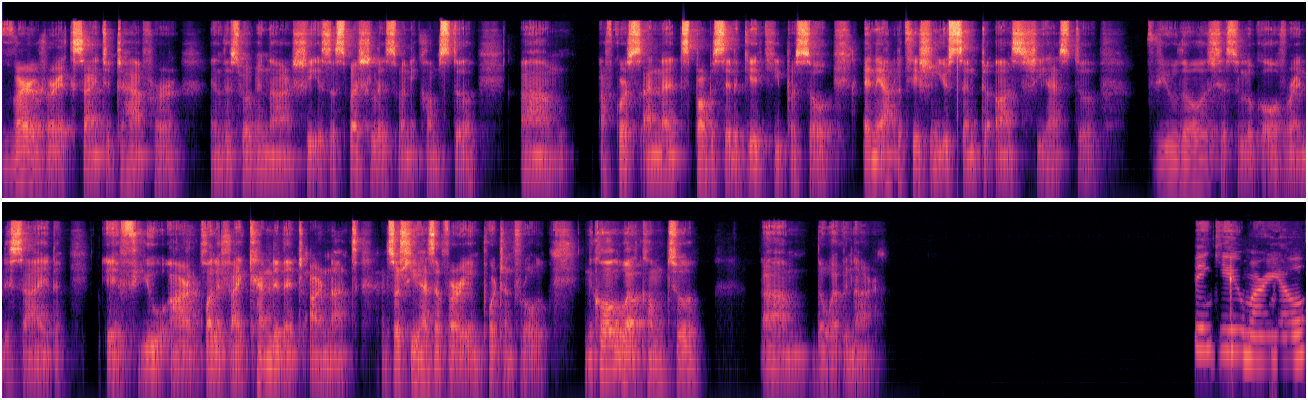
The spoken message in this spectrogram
very, very excited to have her in this webinar. She is a specialist when it comes to, um, of course, and it's probably the gatekeeper. So any application you send to us, she has to view those, she has to look over and decide if you are a qualified candidate or not. And so she has a very important role. Nicole, welcome to um, the webinar. Thank you, Mario.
